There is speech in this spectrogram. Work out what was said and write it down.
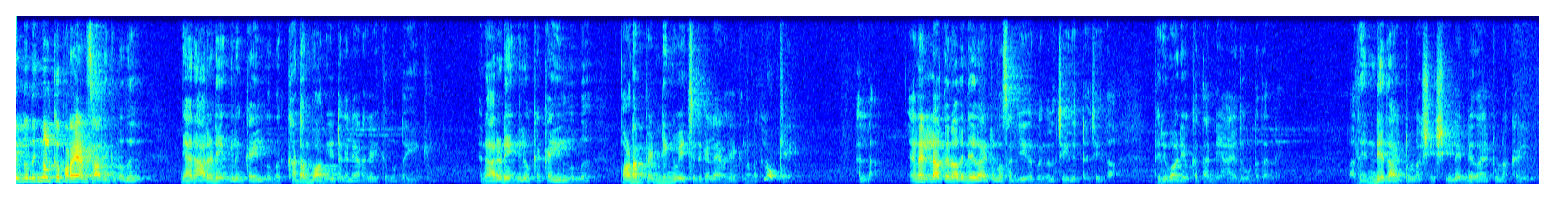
എന്ന് നിങ്ങൾക്ക് പറയാൻ സാധിക്കുന്നത് ഞാൻ ആരുടെയെങ്കിലും കയ്യിൽ നിന്ന് കടം വാങ്ങിയിട്ട് കല്യാണം കഴിക്കുന്നുണ്ടെങ്കിൽ ഞാൻ ആരുടെയെങ്കിലുമൊക്കെ കയ്യിൽ നിന്ന് പണം പെൻഡിങ് വെച്ചിട്ട് കല്യാണം കഴിക്കുന്നുണ്ടെങ്കിൽ ഓക്കെ. അല്ല ഞാൻ എല്ലാത്തിനും അതിന്റേതായിട്ടുള്ള സജ്ജീകരണങ്ങൾ ചെയ്തിട്ട് ചെയ്ത പരിപാടിയൊക്കെ തന്നെ ആയതുകൊണ്ട് തന്നെ. അത് എന്റേതായിട്ടുള്ള ശേഷിയിൽ എന്റേതായിട്ടുള്ള കഴിവിൽ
